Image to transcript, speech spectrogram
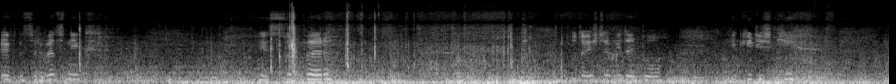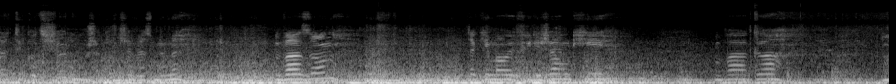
Piękny serwetnik. Jest super. Tutaj jeszcze widać było i kieliszki, ale tylko trzy, ale może kurczę wezmiemy. Wazon, takie małe filiżanki, waga. No,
